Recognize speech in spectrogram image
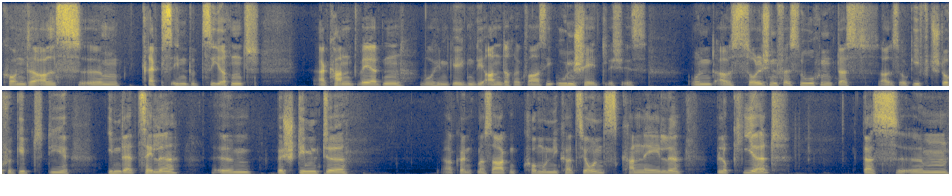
konnte als ähm, krebsinduzierend erkannt werden, wohingegen die andere quasi unschädlich ist. Und aus solchen Versuchen, dass es also Giftstoffe gibt, die in der Zelle ähm, bestimmte, ja, könnte man sagen, Kommunikationskanäle blockiert, dass ähm,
